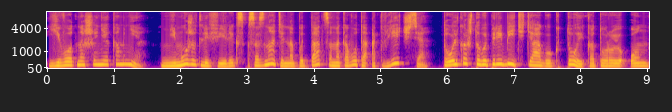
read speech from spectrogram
его отношение ко мне. Не может ли Феликс сознательно пытаться на кого-то отвлечься, только чтобы перебить тягу к той, которую он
